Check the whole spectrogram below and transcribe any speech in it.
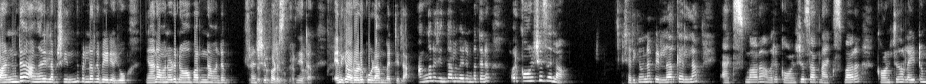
പണ്ട് അങ്ങനെ ഇല്ല പക്ഷെ ഇന്ന് പിള്ളേർക്ക് പേടി. അയ്യോ ഞാൻ അവനോട് നോ പറഞ്ഞ അവന്റെ ഫ്രണ്ട്ഷിപ്പ് friendship എനിക്ക് അവരോട് കൂടാൻ പറ്റില്ല. അങ്ങനെ ചിന്തകൾ വരുമ്പോഴത്തേനും അവർ കോൺഷ്യസ് അല്ല. ശരിക്കും പറഞ്ഞാൽ പിള്ളേർക്കെല്ലാം ആക്സ് ബാർ അവർ കോൺഷ്യസ് ആക്കുന്ന ആക്സ് ബാർ കോൺഷ്യസ് ഉള്ള ഏറ്റവും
